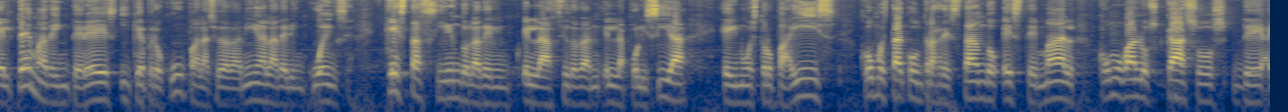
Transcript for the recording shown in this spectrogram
el tema de interés y que preocupa a la ciudadanía, la delincuencia. ¿Qué está haciendo la, la, policía en nuestro país? ¿Cómo está contrarrestando este mal? ¿Cómo van los casos de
